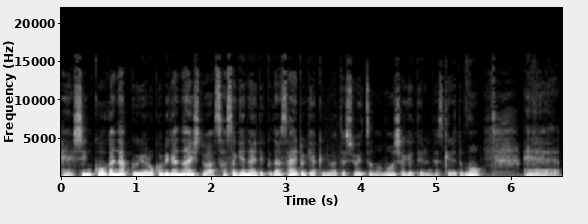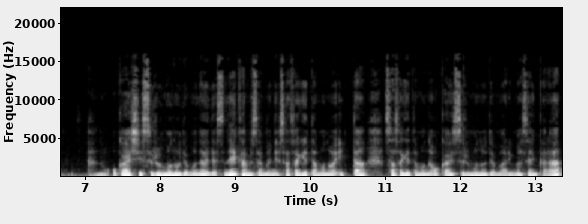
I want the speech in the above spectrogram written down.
えー、信仰がなく喜びがない人は捧げないでくださいと逆に私はいつも申し上げてるんですけれども、えーあのお返しするものでもないですね。神様に捧げたものは一旦捧げたものはお返しするものでもありませんから。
